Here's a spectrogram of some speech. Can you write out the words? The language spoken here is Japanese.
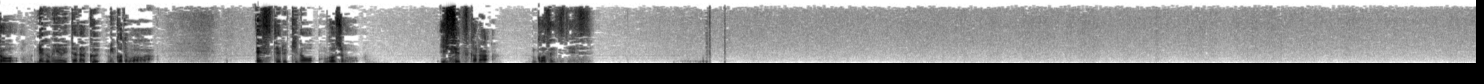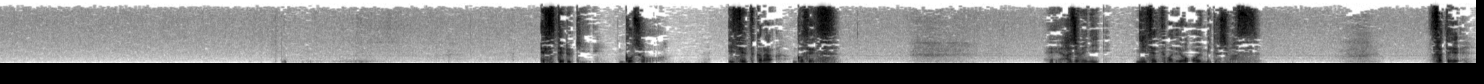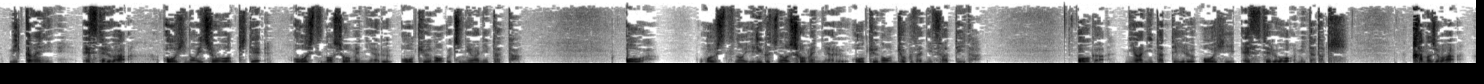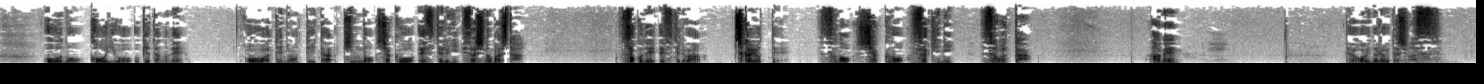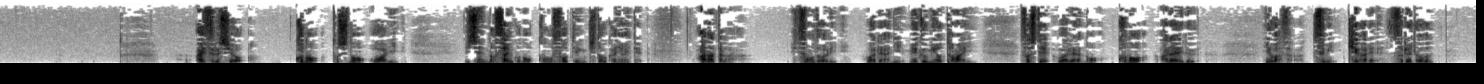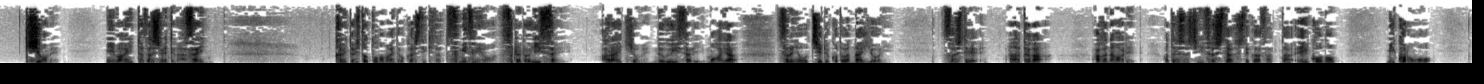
今日恵みをいただく御言葉は、エステル記の五章、一節から五節です。エステル記五章、節から五節。えーはじめに二節までをお読みいたします。さて、三日目にエステルは王妃の衣装を着て王室の正面にある王宮の内庭に立った。王は王室の入り口の正面にある王宮の玉座に座っていた。王が庭に立っている王妃エステルを見たとき、彼女は王の好意を受けたので、王は手に持っていた金の尺をエステルに差し伸ばした。そこでエステルは近寄って、その尺の先に触った。アメン。ではお祈りをいたします。愛する主よ、この年の終わり、一年の最後のこの蒼天祈祷会において、あなたがいつも通り我らに恵みをたまい、そして我らのこのあらゆる弱さ、罪、汚れ、それらを清め、見舞いに正しめてください。神と人との前で犯してきた罪々を、それらを一切洗い清め、拭い去り、もはやそれに陥ることがないように、そしてあなたがあがなわれ、私たちに差し出してくださった栄光の御衣を、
